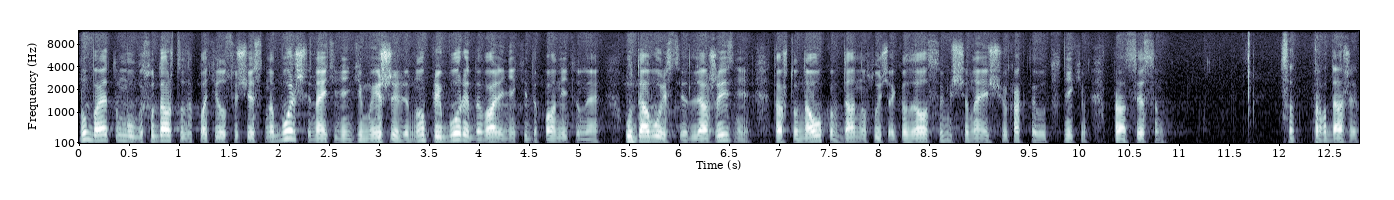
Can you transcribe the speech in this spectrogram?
Ну, поэтому государство заплатило существенно больше, на эти деньги мы и жили, но приборы давали некие дополнительное удовольствие для жизни, так что наука в данном случае оказалась совмещена еще как-то вот с неким процессом продажи,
